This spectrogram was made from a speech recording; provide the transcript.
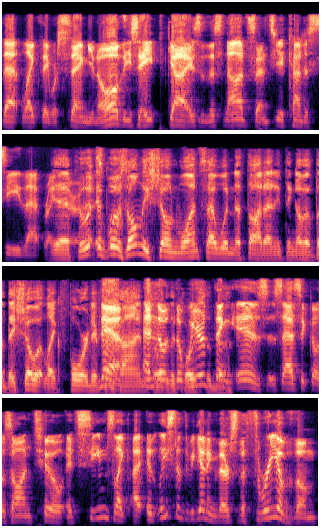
that, like they were saying, you know, all these ape guys and this nonsense. You kind of see that right yeah, there. if, it, if it was only shown once, I wouldn't have thought anything of it. But they show it like four different yeah, times and over the, the, the weird thing the. is, is as it goes on too, it seems like at least at the beginning, there's the three of them,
